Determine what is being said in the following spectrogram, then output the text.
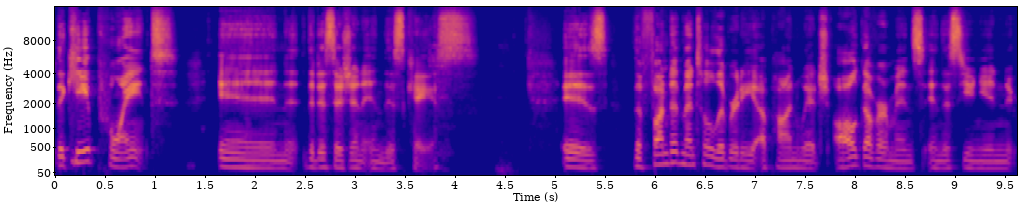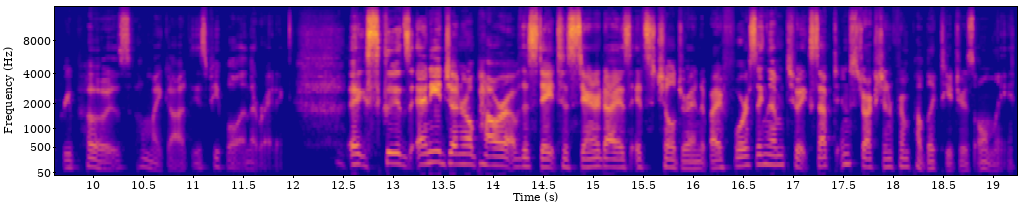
the key point in the decision in this case is the fundamental liberty upon which all governments in this union repose. Oh my God, these people and their writing excludes any general power of the state to standardize its children by forcing them to accept instruction from public teachers only.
